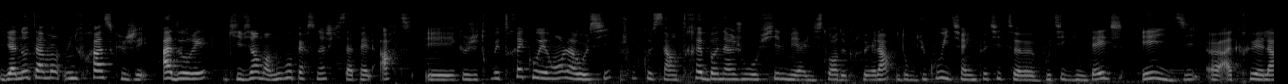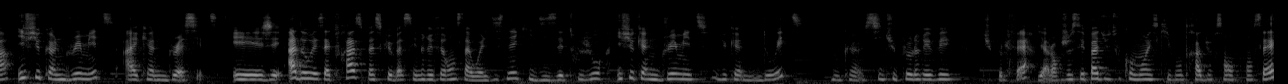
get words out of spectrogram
Il y a notamment une phrase que j'ai adorée qui vient d'un nouveau personnage qui s'appelle Art et que j'ai trouvé très cohérent là aussi. Je trouve que c'est un très bon ajout au film et à l'histoire de Cruella. Donc du coup, il tient une petite euh, boutique vintage et il dit euh, à Cruella If you can dream it, I can dress it. Et j'ai adoré cette phrase parce que bah, c'est une référence à Walt Disney qui disait toujours If you can dream it, you can do it. Donc euh, si tu peux le rêver, tu peux le faire. Alors je sais pas du tout comment est-ce qu'ils vont traduire ça en français,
